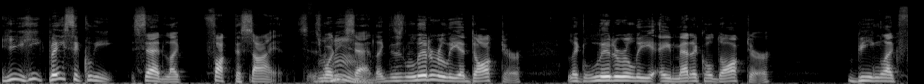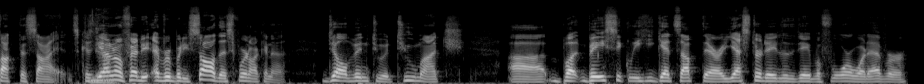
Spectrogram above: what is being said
he he basically said like "fuck the science" is what he said. Like there's literally a doctor, like literally a medical doctor, being like "fuck the science" because I don't know if any, everybody saw this. We're not gonna delve into it too much. Uh, but basically, he gets up there yesterday to the day before, whatever,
